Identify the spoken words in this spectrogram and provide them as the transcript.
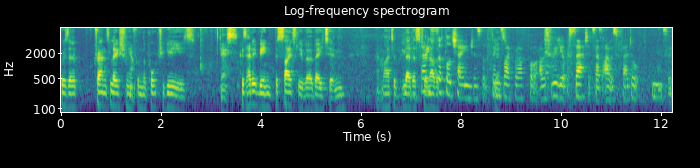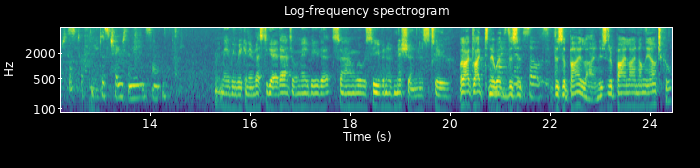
was a translation Yeah. from the Portuguese. Yes. Because had it been precisely verbatim, it might have led us to Very another. subtle changes, but things Yes. like where I've put, I was really upset, it says I was fed up, you know, so it just Yes. does change the meaning slightly. Maybe we can investigate that, or maybe that um, we'll receive an admission as to. Well, I'd like to know whether Nice there's a source. there's a byline. Is there a byline on the article?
